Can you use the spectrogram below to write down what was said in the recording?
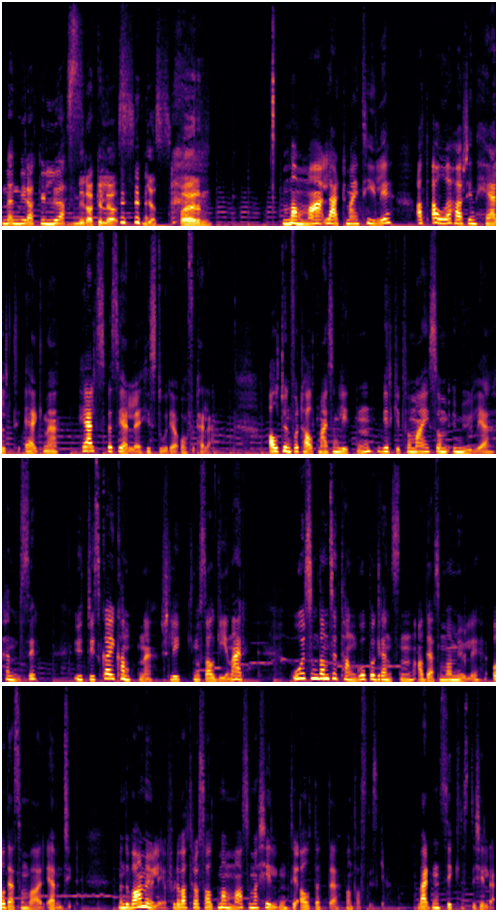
men mirakuløs. Mirakuløs. Yes, få høre den. Mamma lærte meg tidlig at alle har sin helt egne, helt spesielle historie å fortelle. Alt hun fortalte meg som liten, virket for meg som umulige hendelser. Utviska i kantene, slik nostalgien er. Ord som danset tango på grensen av det som var mulig, og det som var eventyr. Men det var mulig, for det var tross alt mamma som var kilden til alt dette fantastiske. Verdens sikreste kilde.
